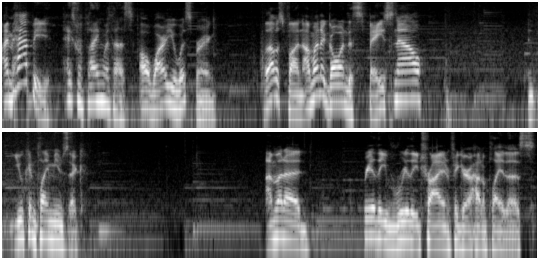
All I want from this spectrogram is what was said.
I'm happy. Thanks for playing with us. Oh, why are you whispering? Well, that was fun. I'm to go into space now. And you can play music. I'm to really, really try and figure out how to play this.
